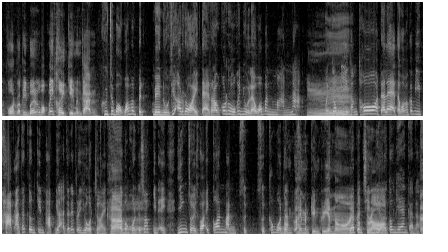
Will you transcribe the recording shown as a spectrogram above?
ากฏว่าพี่เบิร์ตก็บอกไม่เคยกินเหมือนกัน คือจะบอกว่ามันเป็นเมนูที่อร่อย แต่เราก็รู้กันอยู่แล้วว่ามันมันอะอืมมันก็มีทั้งโทษนั่นแหละ แต่ว่ามันก็มีผักอะถ้าเกินกินผักเยอะอาจจะได้ประโยชน์หน่อย ครับ แต่บางคนก็ชอบกินไอ้ยิ่งโดยเฉพาะไอ้ก้อนมันสุดสุดข้างบนต้อนะงให้มันกรีมเกรียมๆหน่อยแล้วเป็นชิ้นเดียวกรแล้อบวต้องแย่งกันอะๆเอ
